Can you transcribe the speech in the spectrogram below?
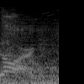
Guard.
